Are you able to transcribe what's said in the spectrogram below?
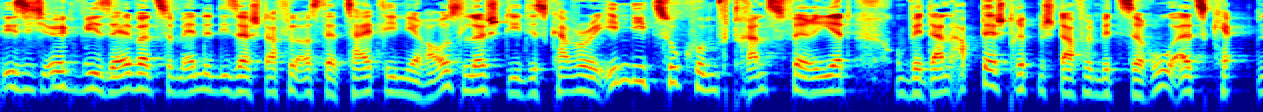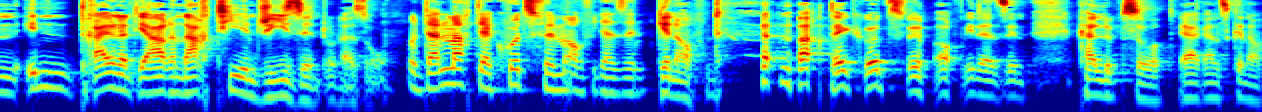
die sich irgendwie selber zum Ende dieser Staffel aus der Zeitlinie rauslöscht, die Discovery in die Zukunft transferiert und wir dann ab der dritten Staffel mit Saru als Captain in 300 Jahre nach TNG sind oder so. Und dann macht der Kurzfilm auch wieder Sinn. Genau. Dann macht der Kurzfilm auch wieder Sinn. Calypso, ja, ganz genau.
